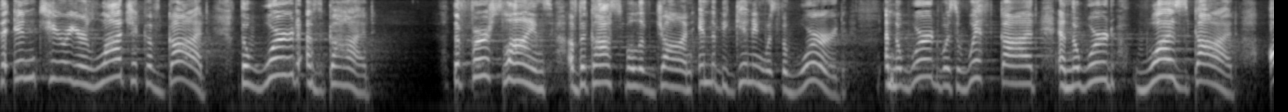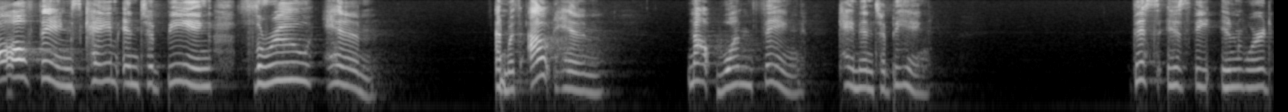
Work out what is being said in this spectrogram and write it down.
the interior logic of God, the Word of God. The first lines of the Gospel of John in the beginning was the Word, and the Word was with God, and the Word was God. All things came into being through Him. And without Him, not one thing came into being. This is the inward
